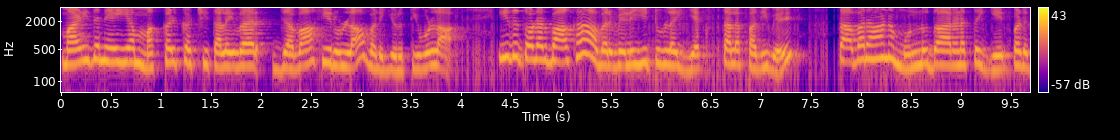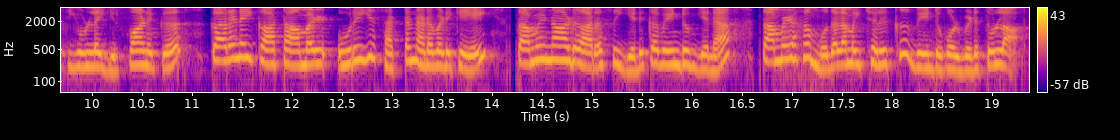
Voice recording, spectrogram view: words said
மனிதநேய மக்கள் கட்சி தலைவர் ஜவாஹிருல்லா வலியுறுத்தியுள்ளார். இது தொடர்பாக அவர் வெளியிட்டுள்ள எக்ஸ் தள பதிவில் தவறான முன்னுதாரணத்தை ஏற்படுத்தியுள்ள இர்ஃபானுக்கு கருணை காட்டாமல் உரிய சட்ட நடவடிக்கையை தமிழ்நாடு அரசு எடுக்க வேண்டும் என தமிழக முதலமைச்சருக்கு வேண்டுகோள் விடுத்துள்ளார்.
